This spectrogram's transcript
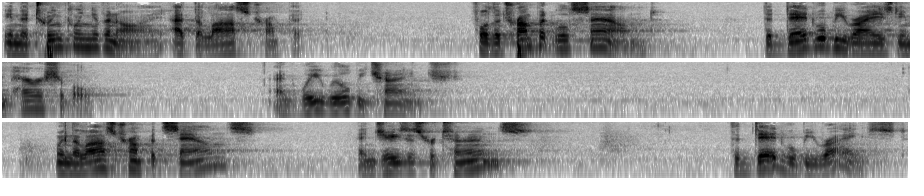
in the twinkling of an eye, at the last trumpet. For the trumpet will sound, the dead will be raised imperishable, and we will be changed. When the last trumpet sounds and Jesus returns, the dead will be raised.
